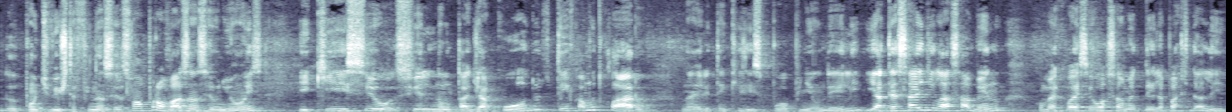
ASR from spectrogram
do ponto de vista financeiro, são aprovadas nas reuniões e que se, se ele não está de acordo, tem que ficar muito claro. Né? Ele tem que expor a opinião dele e até sair de lá sabendo como é que vai ser o orçamento dele a partir dali.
